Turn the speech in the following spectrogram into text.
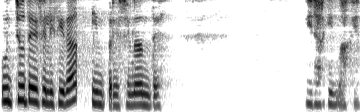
un chute de felicidad impresionante. Mirar qué imagen.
